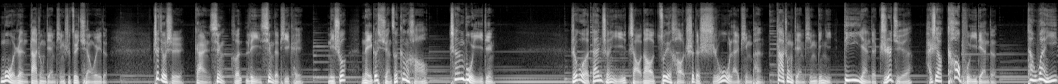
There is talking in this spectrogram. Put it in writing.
默认大众点评是最权威的。这就是感性和理性的 PK，你说哪个选择更好？真不一定。如果单纯以找到最好吃的食物来评判，大众点评比你第一眼的直觉还是要靠谱一点的。但万一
